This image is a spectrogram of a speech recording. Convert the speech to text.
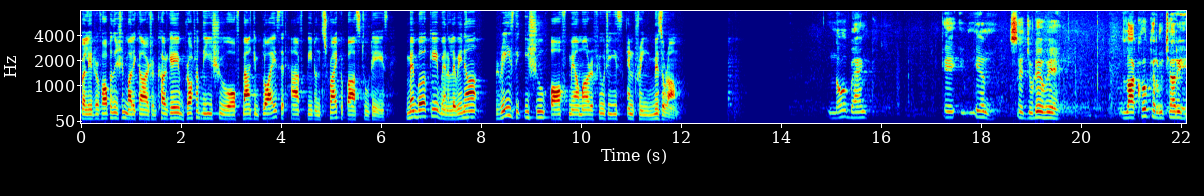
Well, Leader of Opposition Mallikarjun Kharge brought up the issue of bank employees that have been on strike for past two days. Member K. Vanlalvena raised the issue of Myanmar refugees entering Mizoram. No bank ke union se jude hue. लाखों कर्मचारी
